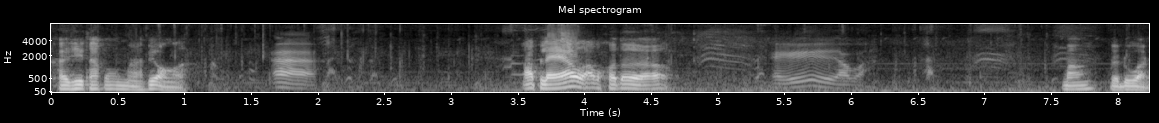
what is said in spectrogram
ใครที่ทักมึงมา พี่อ๋องเหรอ เออ อัพแล้ว อัพเคาน์เตอร์แล้ว เออเอาวะมั้งเดี๋ยวด่วน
